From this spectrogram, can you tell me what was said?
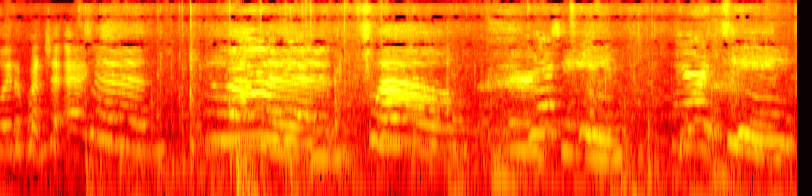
laid a bunch of eggs. 10, 11, 12, 13, 14,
